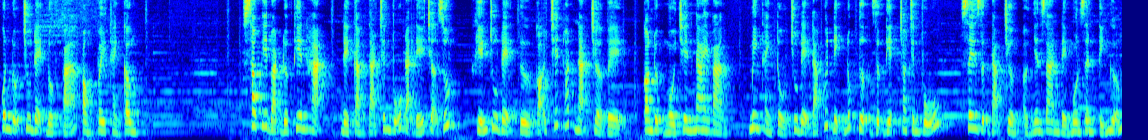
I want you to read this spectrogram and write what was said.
quân đội Chu Đệ đột phá vòng vây thành công. Sau khi đoạt được thiên hạ, để cảm tạ chân vũ đại đế trợ giúp, khiến Chu Đệ từ cõi chết thoát nạn trở về, còn được ngồi trên ngai vàng, Minh Thành Tổ Chu Đệ đã quyết định đúc tượng dựng điện cho chân vũ, xây dựng đạo trường ở nhân gian để muôn dân kính ngưỡng.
